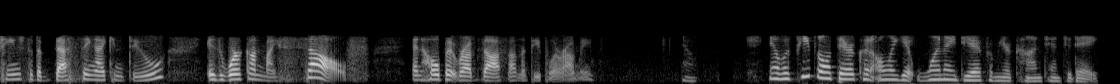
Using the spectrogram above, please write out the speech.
change. So the best thing I can do is work on myself and hope it rubs off on the people around me. Now, if people out there could only get one idea from your content today,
